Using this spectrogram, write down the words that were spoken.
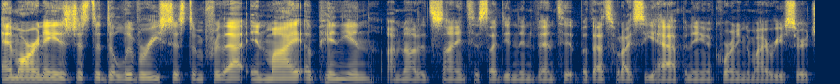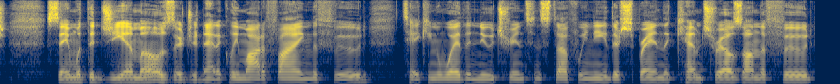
mRNA is just a delivery system for that, in my opinion. I'm not a scientist, I didn't invent it, but that's what I see happening according to my research. Same with the GMOs. They're genetically modifying the food, taking away the nutrients and stuff we need. They're spraying the chemtrails on the food,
